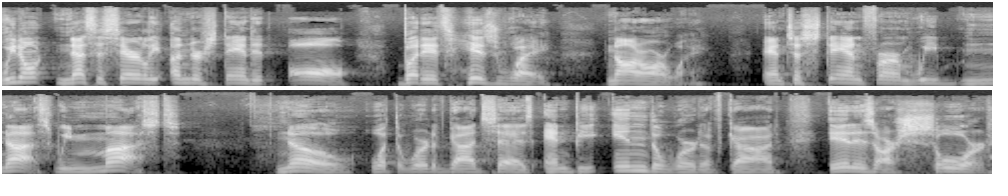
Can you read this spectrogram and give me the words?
We don't necessarily understand it all, but it's His way, not our way. And to stand firm, we must, we must know what the Word of God says and be in the Word of God. It is our sword,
